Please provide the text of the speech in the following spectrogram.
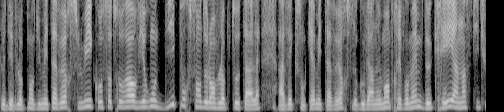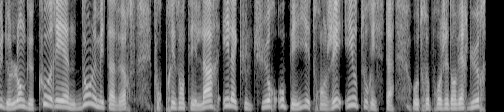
Le développement du metaverse, lui, concentrera environ 10% de l'enveloppe totale. Avec son cas metaverse, le gouvernement prévoit même de créer un institut de langue dans le métaverse pour présenter l'art et la culture aux pays étrangers et aux touristes. Autre projet d'envergure,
